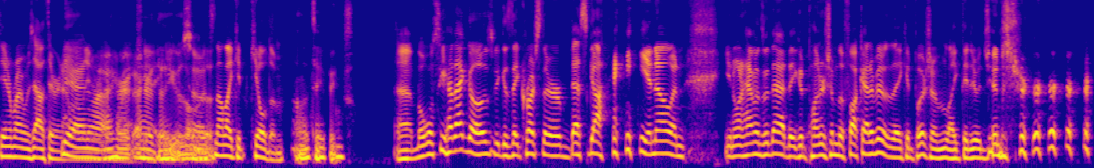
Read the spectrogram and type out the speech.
Daniel Bryan was out there. Mm-hmm. Yeah, hour I I heard- I heard that he was So on it's not like it killed him. on the tapings. Uh, but we'll see how that goes because they crushed their best guy, you know, and you know what happens with that. They could punish him the fuck out of it, or they could push him like they did with Ginger,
